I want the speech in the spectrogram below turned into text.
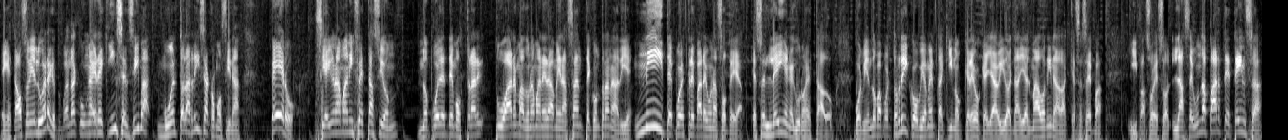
En Estados Unidos hay lugares que tú puedes andar con un aire 15 encima, muerto a la risa, como si nada. Pero si hay una manifestación, no puedes demostrar tu arma de una manera amenazante contra nadie, ni te puedes trepar en una azotea. Eso es ley en algunos estados. Volviendo para Puerto Rico, obviamente aquí no creo que haya habido nadie armado ni nada, que se sepa. Y pasó eso. La segunda parte tensa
